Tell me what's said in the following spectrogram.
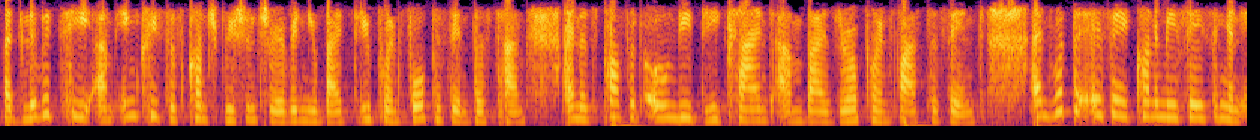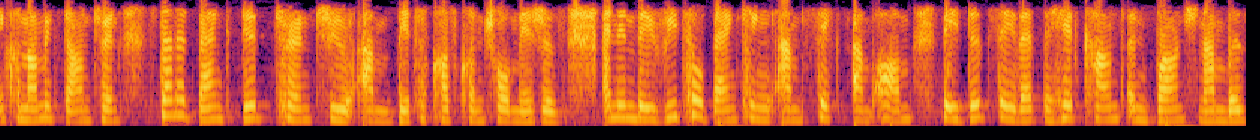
but Liberty um, increased its contribution to revenue by 3.4% this time, and its profit only declined um, by 0.5%. And with the SA economy facing an economic downturn, Standard Bank did turn to um, better cost control control measures. And in their retail banking um, sec, um, arm, they did say that the headcount and branch numbers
